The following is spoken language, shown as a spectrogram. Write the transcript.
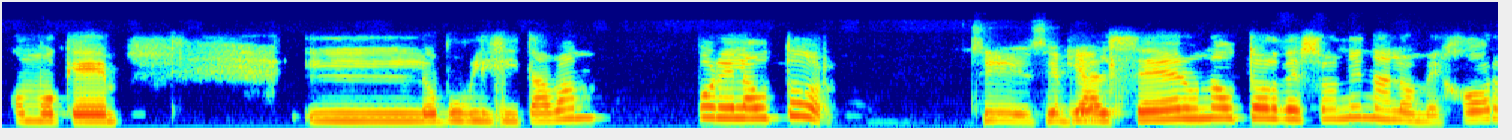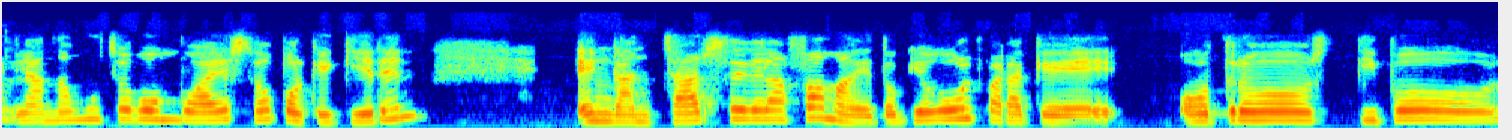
como que lo publicitaban por el autor. Sí, Y siempre. al ser un autor de Sonen, a lo mejor le han dado mucho bombo a eso porque quieren engancharse de la fama de Tokyo Ghoul para que otros tipos,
